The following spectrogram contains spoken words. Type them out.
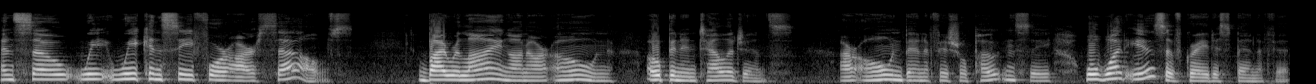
And so we, we can see for ourselves by relying on our own open intelligence, our own beneficial potency, well, what is of greatest benefit?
